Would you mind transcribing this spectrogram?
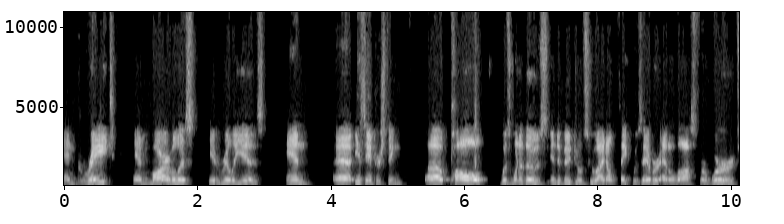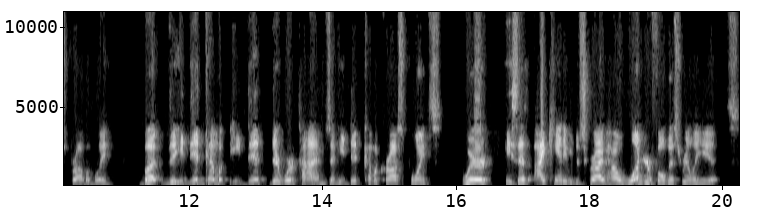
and great and marvelous it really is, and uh, it's interesting. Uh, Paul was one of those individuals who I don't think was ever at a loss for words, probably. But the, he did come, he did, there were times, and he did come across points where he says, I can't even describe how wonderful this really is.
